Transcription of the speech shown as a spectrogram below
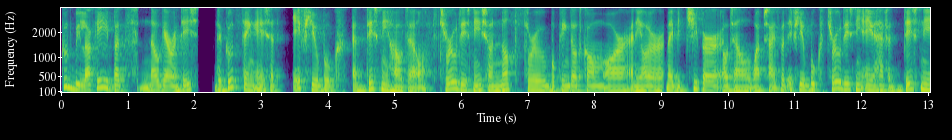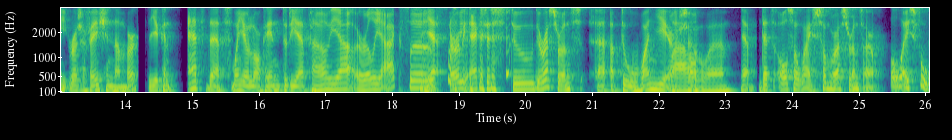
could be lucky, but no guarantees. The good thing is that if you book a Disney hotel through Disney, so not through booking.com or any other maybe cheaper hotel website, but if you book through Disney and you have a Disney reservation number, then you can add that when you're logged in to the app. Oh, yeah, early access. Yeah, early access to the restaurants uh, up to one year. Wow. So, uh, yeah, that's also why some restaurants are always full,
